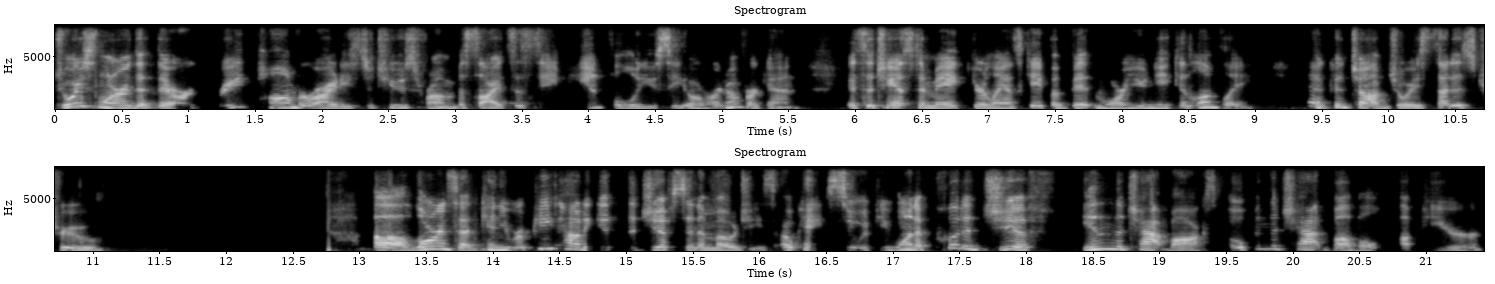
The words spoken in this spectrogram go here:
Joyce learned that there are great palm varieties to choose from besides the same handful you see over and over again. It's a chance to make your landscape a bit more unique and lovely. Yeah, good job, Joyce. That is true. Uh, Lauren said, can you repeat how to get the GIFs and emojis? Okay, so if you want to put a GIF in the chat box, open the chat bubble up here,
